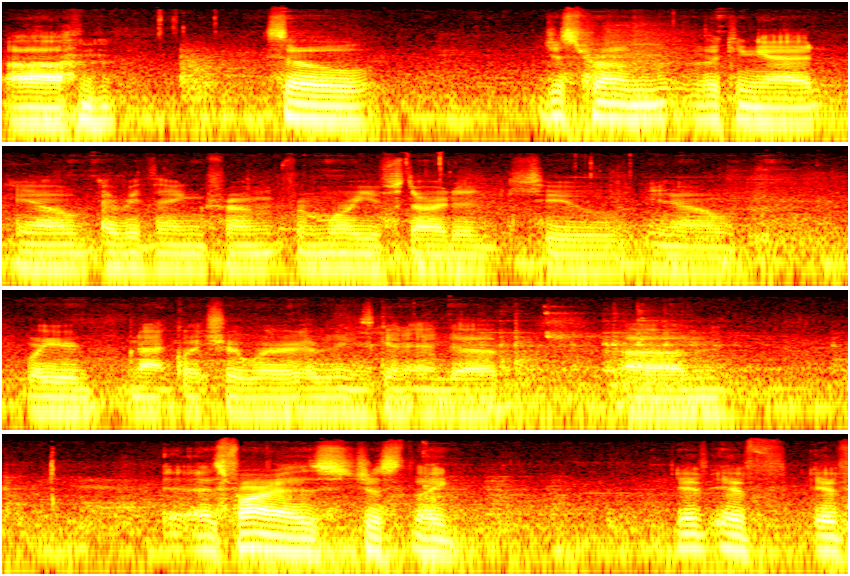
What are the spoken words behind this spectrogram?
one. Um, so, just from looking at you know everything from from where you've started to you know where you're not quite sure where everything's gonna end up. Um, as far as just like if if if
